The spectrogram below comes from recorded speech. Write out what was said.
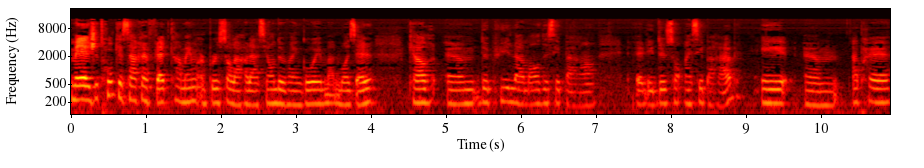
Mais je trouve que ça reflète quand même un peu sur la relation de Van Gogh et Mademoiselle, car euh, depuis la mort de ses parents, euh, les deux sont inséparables. Et euh, après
